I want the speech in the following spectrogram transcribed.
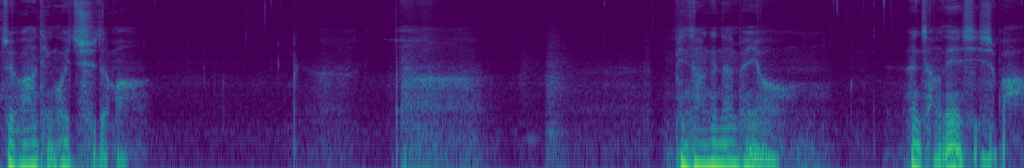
嘴巴挺会吃的嘛。男朋友很常练习是吧？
